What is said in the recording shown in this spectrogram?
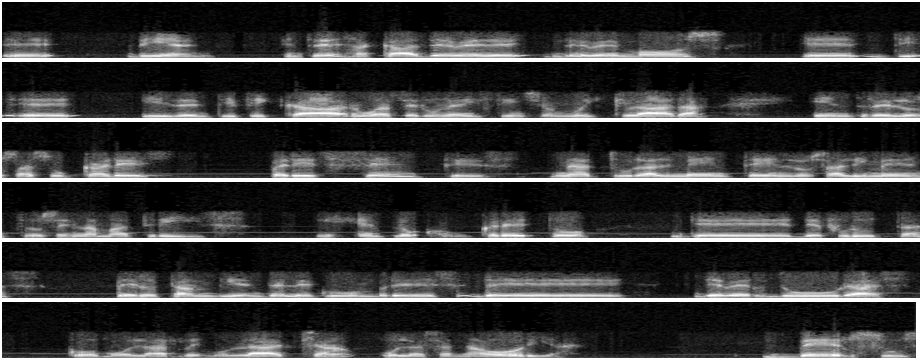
Eh, bien, entonces acá debemos eh, eh, identificar o hacer una distinción muy clara entre los azúcares presentes naturalmente en los alimentos, en la matriz, ejemplo concreto de, frutas, pero también de legumbres, de verduras como la remolacha o la zanahoria, versus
